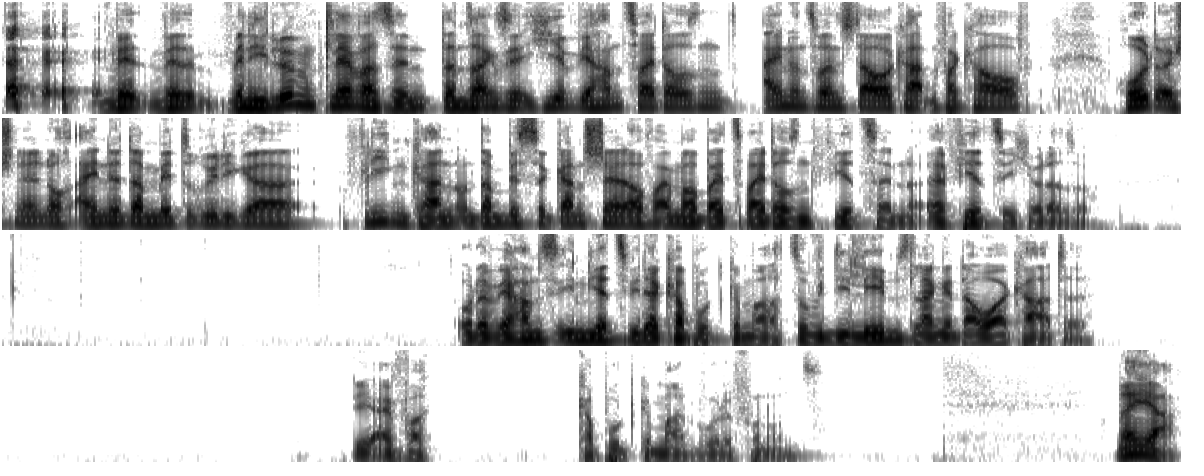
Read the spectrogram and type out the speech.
wenn die Löwen clever sind, dann sagen sie: Hier, wir haben 2021 Dauerkarten verkauft, holt euch schnell noch eine, damit Rüdiger fliegen kann und dann bist du ganz schnell auf einmal bei 2014, äh, 40 oder so. Oder wir haben es ihnen jetzt wieder kaputt gemacht, so wie die lebenslange Dauerkarte die einfach kaputt gemacht wurde von uns. Naja.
